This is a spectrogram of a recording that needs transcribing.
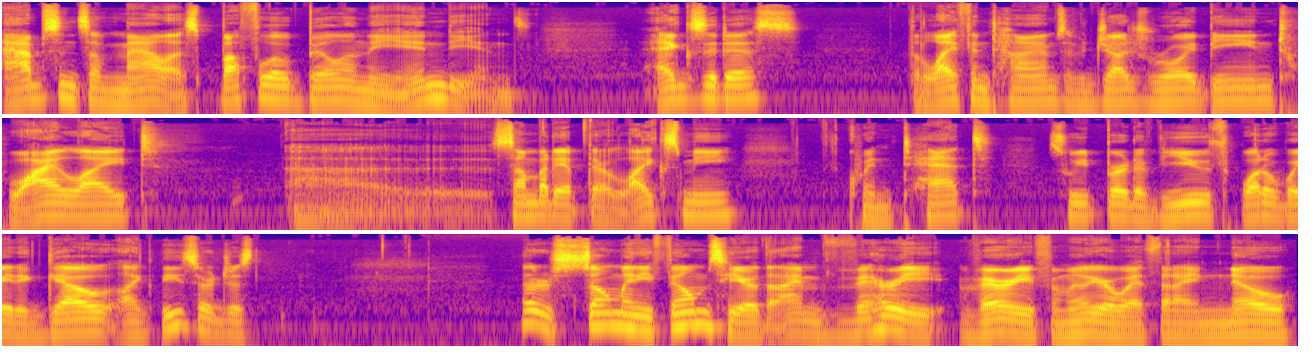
Absence of Malice, Buffalo Bill and the Indians, Exodus, The Life and Times of Judge Roy Bean, Twilight, uh, Somebody Up There Likes Me, Quintet, Sweet Bird of Youth, What a Way to Go. Like these are just there's so many films here that I'm very very familiar with that I know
